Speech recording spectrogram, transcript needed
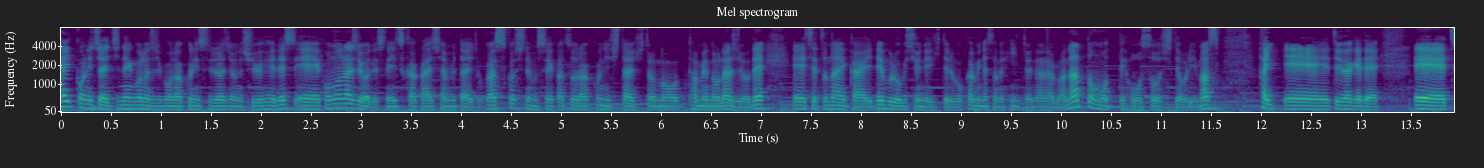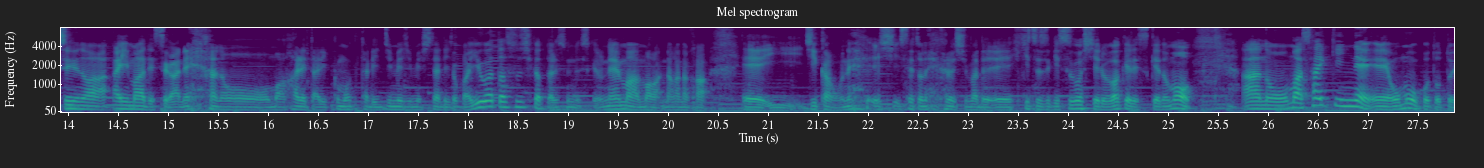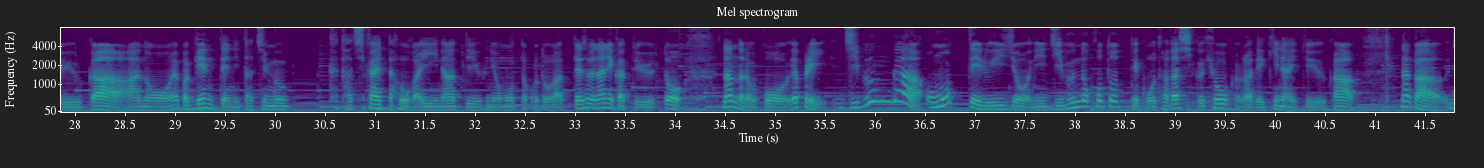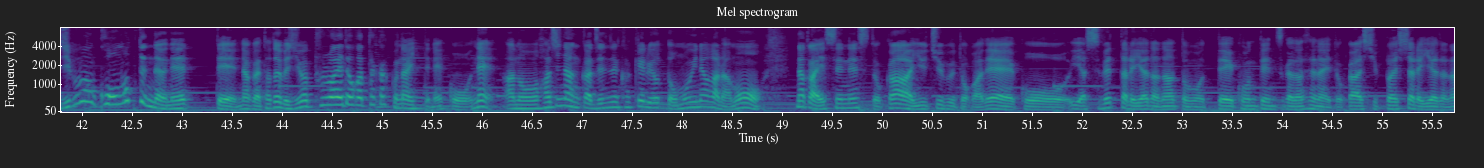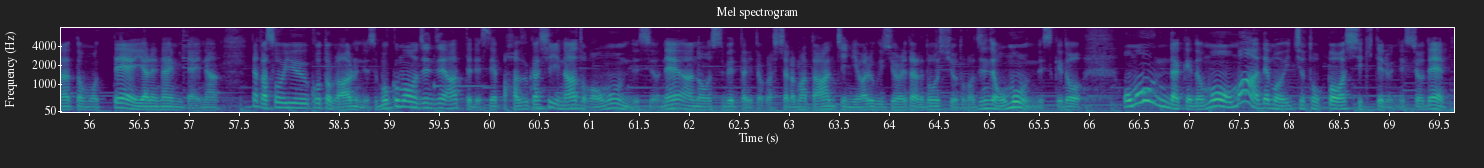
はい、こんにちは。1年後の自分を楽にするラジオの周平です。えー、このラジオはですね、いつか会社辞めたいとか、少しでも生活を楽にしたい人のためのラジオで、えー、瀬戸内海でブログ収入で生きてる僕は皆さんのヒントになればなと思って放送しております。はい、えー、というわけで、えー、梅雨の合間ですがね、あのー、まあ、晴れたり曇ったり、ジメジメしたりとか、夕方涼しかったりするんですけどね、まあまあ、なかなか、えー、いい時間をね、瀬戸内海の島で、えー、引き続き過ごしているわけですけども、あのー、まあ、最近ね、えー、思うことというか、あのー、やっぱ原点に立ち向立ち返った方がいいなっていうふうに思ったことがあって、それ何かというと、なんだろう、こう、やっぱり自分が思っている以上に自分のことってこう正しく評価ができないというか、なんか自分はこう思ってんだよね、ってなんか例えば自分はプライドが高くないってね、こうね、あの、恥なんか全然書けるよと思いながらも、なんか SNS とか YouTube とかで、こう、いや、滑ったら嫌だなと思ってコンテンツが出せないとか、失敗したら嫌だなと思ってやれないみたいな、なんかそういうことがあるんです僕も全然あってですね、やっぱ恥ずかしいなとか思うんですよね。あの、滑ったりとかしたらまたアンチに悪口言われたらどうしようとか全然思うんですけど、思うんだけども、まあでも一応突破はしてきてるんですよ。で、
